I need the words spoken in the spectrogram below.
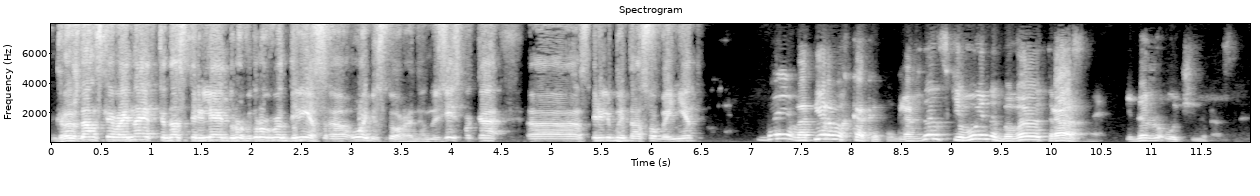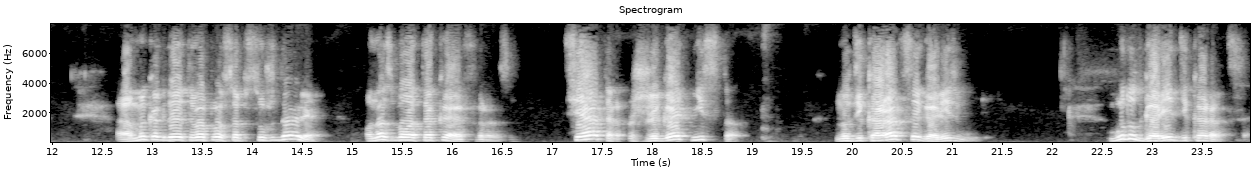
Гражданская война – это когда стреляют друг в друга две, э, обе стороны. Но здесь пока э, стрельбы-то особой нет. Да, во-первых, как это? Гражданские войны бывают разные, и даже очень разные. А мы, когда этот вопрос обсуждали, у нас была такая фраза. Театр сжигать не стал, но декорации гореть будет. Будут гореть декорации.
